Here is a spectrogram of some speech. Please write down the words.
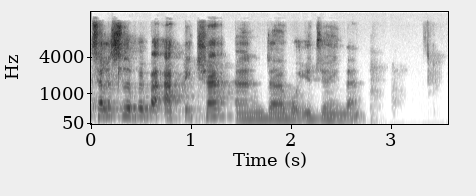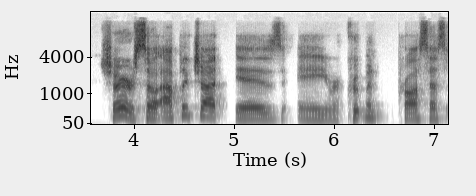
tell us a little bit about Applichat and uh, what you're doing there. Sure. So Applichat is a recruitment process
